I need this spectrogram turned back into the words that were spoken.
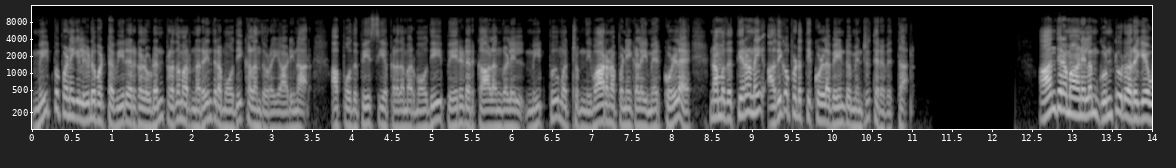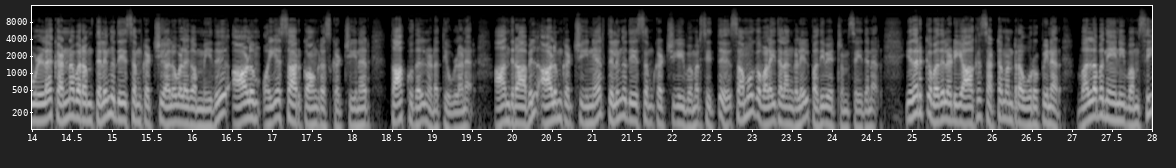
மீட்பு பணியில் ஈடுபட்ட வீரர்களுடன் பிரதமர் நரேந்திர மோடி கலந்துரையாடினார். அப்போது பேசிய பிரதமர் மோடி பேரிடர் காலங்களில் மீட்பு மற்றும் நிவாரணப் பணிகளை மேற்கொள்ள நமது திறனை அதிகப்படுத்திக் கொள்ள வேண்டும் என்று தெரிவித்தார். ஆந்திர மாநிலம் குண்டூர் அருகே உள்ள கண்ணவரம் தெலுங்கு தேசம் கட்சி அலுவலகம் மீது ஆளும் ஒய்எஸ்ஆர் காங்கிரஸ் கட்சியினர் தாக்குதல் நடத்தியுள்ளனர். ஆந்திராவில் ஆளும் கட்சியினர் தெலுங்கு தேசம் கட்சியை விமர்சித்து சமூக வலைதளங்களில் பதிவேற்றம் செய்தனர். இதற்கு பதிலடியாக சட்டமன்ற உறுப்பினர் வல்லபநேனி வம்சி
